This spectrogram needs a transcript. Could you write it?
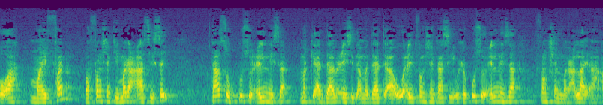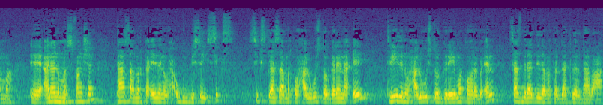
oo ah myfun waa functionkii magacaa siisay taasoo kuusoo celinaysa markii aad daabacaysid ama daata ah u wacdid functionkaasi waxay kuusoo celinaysaa function magaclaay ah ama anonymous function. Taasaa marka iyadana waxaa u gudbisay six sixkaasaa marka waxaa lagu store garaynaa a treedan waxaa lagu store gareeyay marka horeba n saas daraadeeda marka daatada la daabaca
